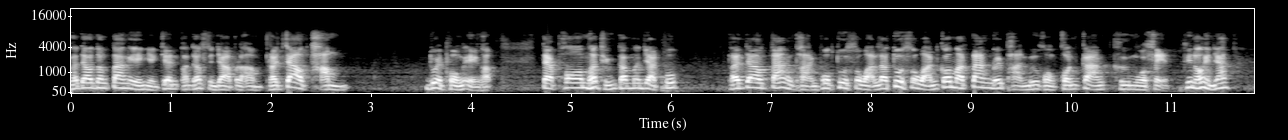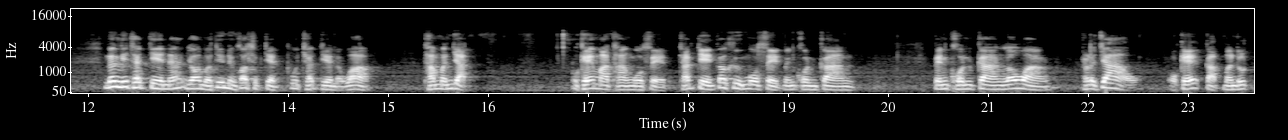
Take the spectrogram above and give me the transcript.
พระเจ้าต้องตั้งเองอย่างเช่นพันธสัญญาอับราฮัมพระเจ้าทำด้วยพงเองครับ แต่พอมาถึงธรรมบัญญัติปุ๊บพระเจ้าตั้งผ่านพวกทูตสวรรค์และทูตสวรรค์ก็มาตั้งโดยผ่านมือของคนกลางคือโมเสสพี่น้องเห็นยังเรื่องนี้ชัดเจนนะยอห์นบทที่หนึ่งข้อสิบเจ็ดพูดชัดเจนเลยว่าธรรมบัญญัติโอเคมาทางโมเสสชัดเจนก็คือโมเสสเป็นคนกลาง เป็นคนกลางระหว่างพระเจ้าโอเคกับมนุษย์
